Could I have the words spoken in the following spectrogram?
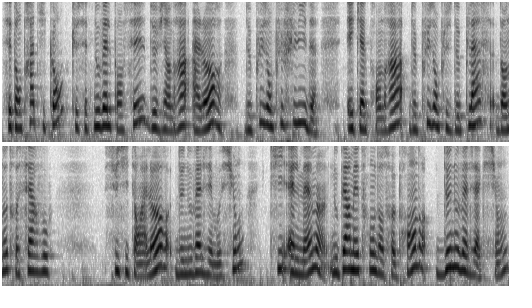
C'est en pratiquant que cette nouvelle pensée deviendra alors de plus en plus fluide et qu'elle prendra de plus en plus de place dans notre cerveau, suscitant alors de nouvelles émotions qui elles-mêmes nous permettront d'entreprendre de nouvelles actions,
